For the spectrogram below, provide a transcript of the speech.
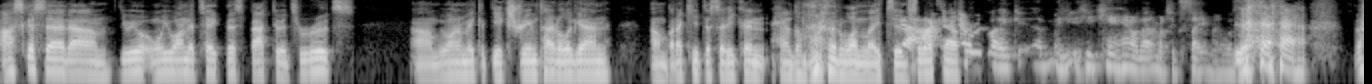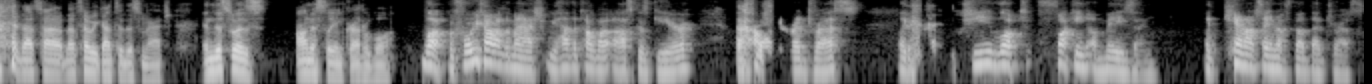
Asuka said, um, we, we want to take this back to its roots. Um, we want to make it the Extreme title again. Um, but Akito said he couldn't handle more than one light tube. Yeah, so that's how was like um, he, he, can't handle that much excitement. yeah, that's how that's how we got to this match, and this was honestly incredible. Look, before we talk about the match, we have to talk about Asuka's gear. Red dress, like she looked fucking amazing. I cannot say enough about that dress.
